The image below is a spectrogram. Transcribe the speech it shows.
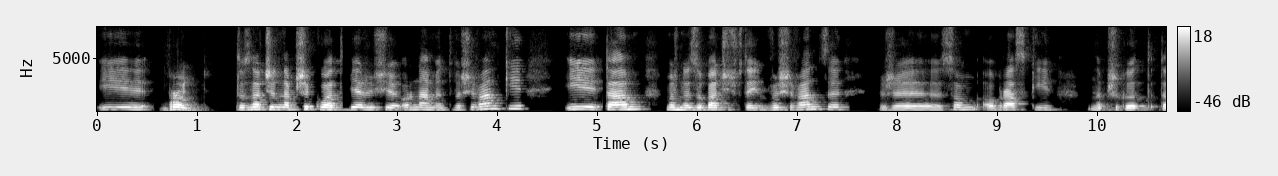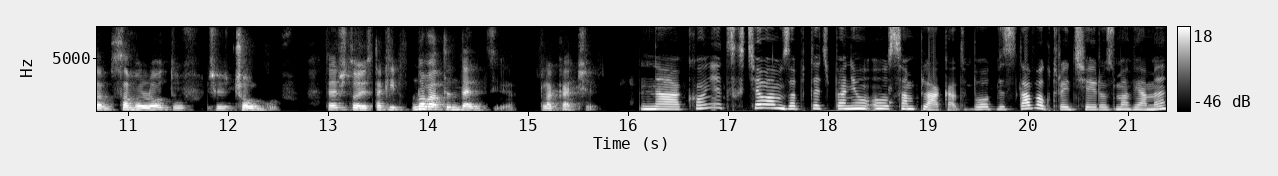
i broń. To znaczy na przykład bierze się ornament wyszywanki i tam można zobaczyć w tej wyszywance że są obrazki na przykład tam samolotów czy czołgów. Też to jest taka nowa tendencja w plakacie. Na koniec chciałam zapytać Panią o sam plakat, bo wystawa, o której dzisiaj rozmawiamy,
